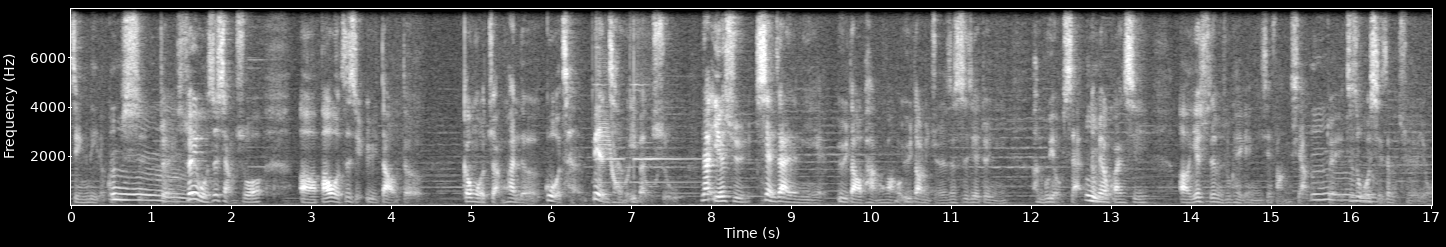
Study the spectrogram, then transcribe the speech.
经历的故事，嗯、对，所以我是想说，呃，把我自己遇到的跟我转换的过程变成一本书。那也许现在的你也遇到彷徨，遇到你觉得这世界对你很不友善，那没有关系。呃，也许这本书可以给你一些方向。嗯、对，这是我写这本书的用意。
